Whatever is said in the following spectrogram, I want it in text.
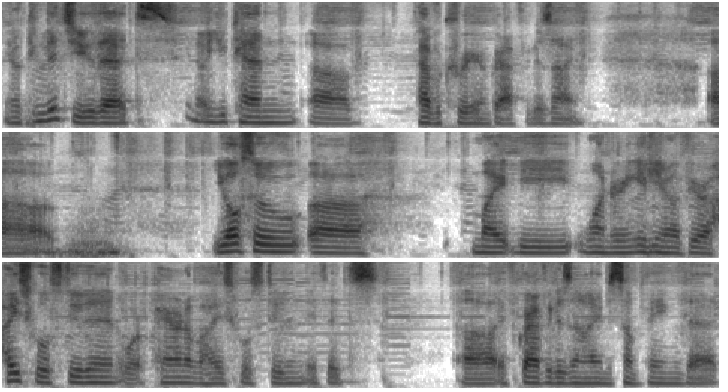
you know, convince you that you know you can uh, have a career in graphic design. Uh, you also uh, might be wondering if you know if you're a high school student or a parent of a high school student, if it's uh, if graphic design is something that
